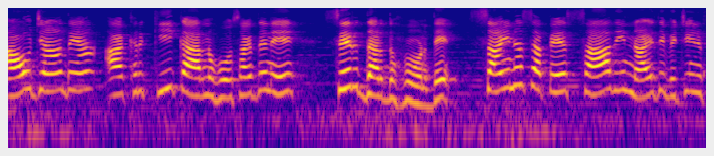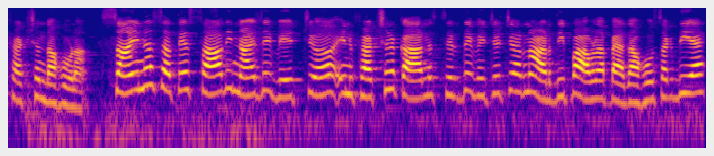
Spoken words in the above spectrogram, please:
ਆਓ ਜਾਣਦੇ ਹਾਂ ਆਖਰ ਕੀ ਕਾਰਨ ਹੋ ਸਕਦੇ ਨੇ ਸਿਰ ਦਰਦ ਹੋਣ ਦੇ। ਸਾਈਨਸ ਅਤੇ ਸਾਹ ਦੀ ਨਾਲੀ ਦੇ ਵਿੱਚ ਇਨਫੈਕਸ਼ਨ ਦਾ ਹੋਣਾ। ਸਾਈਨਸ ਅਤੇ ਸਾਹ ਦੀ ਨਾਲੀ ਦੇ ਵਿੱਚ ਇਨਫੈਕਸ਼ਨ ਕਾਰਨ ਸਿਰ ਦੇ ਵਿੱਚ ਝਰਨਾਹਟ ਦੀ ਭਾਵਨਾ ਪੈਦਾ ਹੋ ਸਕਦੀ ਹੈ।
